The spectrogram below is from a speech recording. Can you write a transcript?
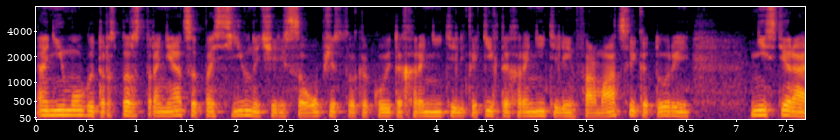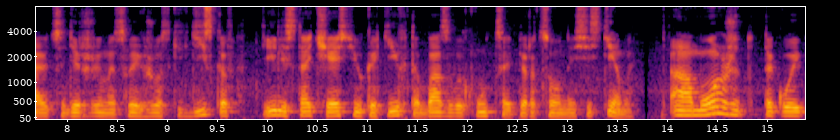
Они могут распространяться пассивно через сообщество какой-то хранитель, каких-то хранителей информации, которые не стирают содержимое своих жестких дисков или стать частью каких-то базовых функций операционной системы. А может такой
